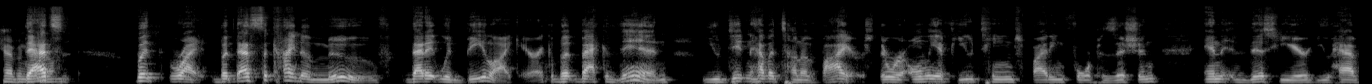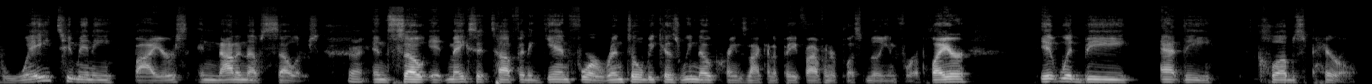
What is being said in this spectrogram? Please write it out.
Kevin that's Brown. but right, but that's the kind of move that it would be like, Eric. But back then, you didn't have a ton of buyers. There were only a few teams fighting for position. And this year, you have way too many buyers and not enough sellers. Right. And so it makes it tough. And again, for a rental, because we know Crane's not going to pay 500 plus million for a player, it would be at the club's peril.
